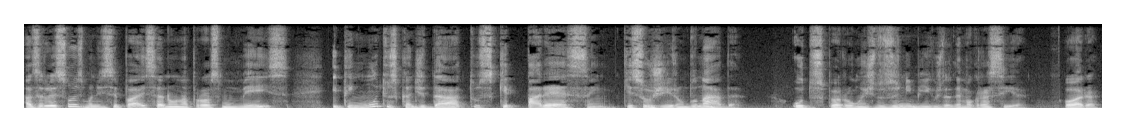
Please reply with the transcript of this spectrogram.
As eleições municipais serão no próximo mês e tem muitos candidatos que parecem que surgiram do nada ou dos porões dos inimigos da democracia. Ora,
